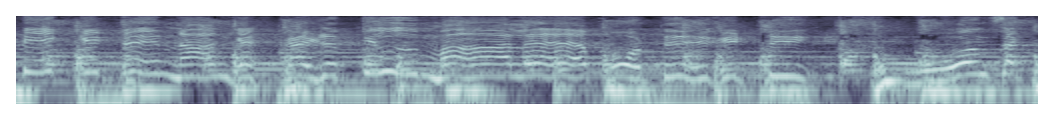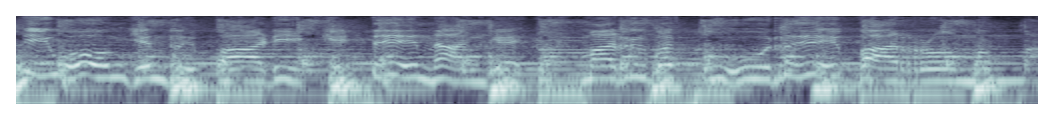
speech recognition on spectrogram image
கட்டிக்கிட்டு நாங்க கழுத்தில் மாலை போட்டுக்கிட்டு ஓம் சக்தி ஓம் என்று பாடிக்கிட்டு நாங்க மருவத்தூரு வர்றோம் அம்மா.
